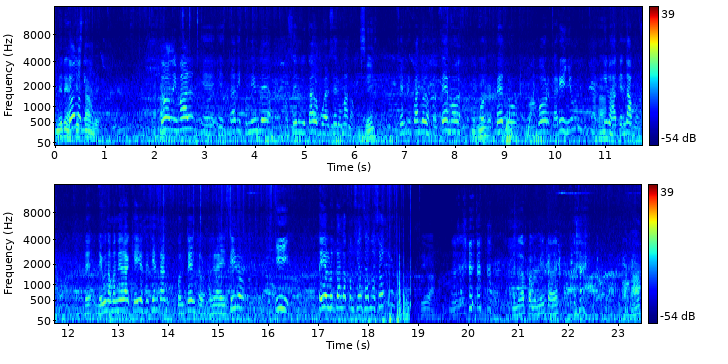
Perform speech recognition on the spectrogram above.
Miren, aquí están, Todo animal eh, está disponible a ser educado por el ser humano. Sí. Siempre y cuando los tratemos con respeto, con amor, cariño y los atendamos. De, una manera que ellos se sientan contentos, agradecidos y ellos nos dan la confianza a nosotros. Sí, va. Viene la palomita, ¿eh? Ajá.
